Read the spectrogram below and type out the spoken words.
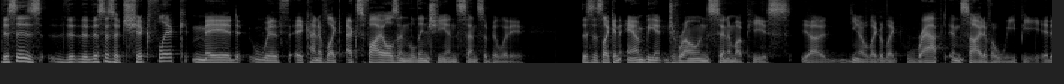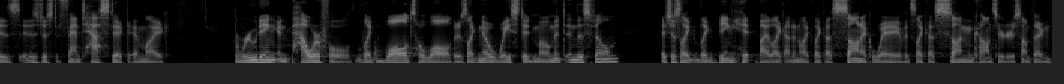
this is the, the, this is a chick flick made with a kind of like X-Files and Lynchian sensibility. This is like an ambient drone cinema piece, uh, you know, like like wrapped inside of a weepy. It is it is just fantastic and like brooding and powerful, like wall to wall. There's like no wasted moment in this film. It's just like like being hit by like I don't know like like a sonic wave. It's like a sun concert or something.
